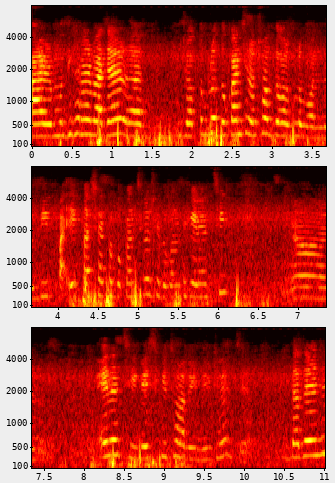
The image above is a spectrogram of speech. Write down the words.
আর মুদিখানার বাজার যতগুলো দোকান ছিল, সব দোকানগুলো বন্ধ। দি এই পাশে একটা দোকান ছিল সেই দোকান থেকে এনেছি। আর এনেছি, বেশ কিছু আনিনি ঠিক আছে যাদের এনেছি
